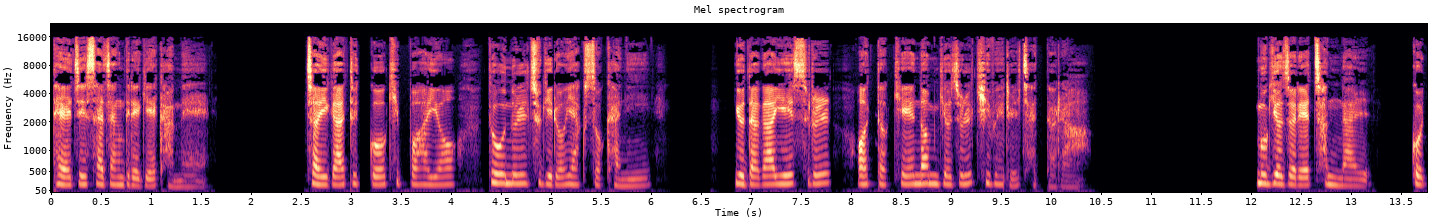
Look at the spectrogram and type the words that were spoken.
대제사장들에게 감해 저희가 듣고 기뻐하여 돈을 주기로 약속하니 유다가 예수를 어떻게 넘겨줄 기회를 찾더라. 무교절의 첫날, 곧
